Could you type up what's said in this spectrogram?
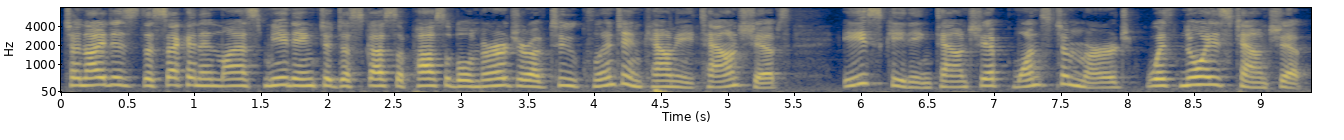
Tonight is the second and last meeting to discuss a possible merger of two Clinton County townships. East Keating Township wants to merge with Noyes Township.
